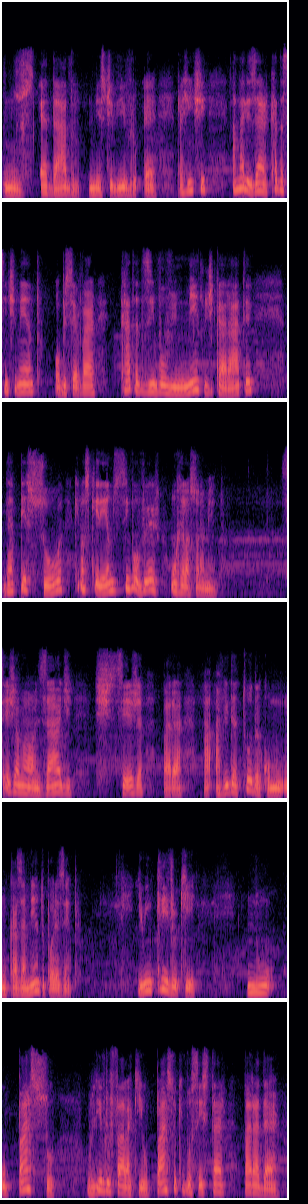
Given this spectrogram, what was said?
nos é dado neste livro é para a gente analisar cada sentimento, observar cada desenvolvimento de caráter da pessoa que nós queremos desenvolver um relacionamento. Seja uma amizade, seja para a, a vida toda, como um casamento, por exemplo. E o incrível é que no o passo, o livro fala aqui, o passo que você está para dar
